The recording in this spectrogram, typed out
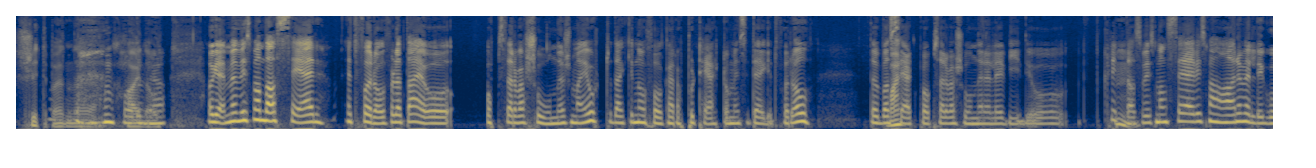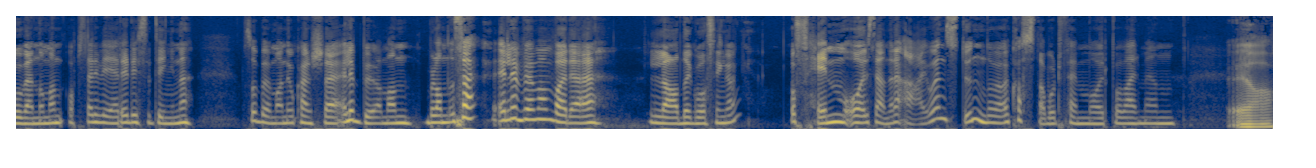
Slutte på en uh, high note. Ok, Men hvis man da ser et forhold, for dette er jo observasjoner som er gjort, det er ikke noe folk har rapportert om i sitt eget forhold. Det er basert på observasjoner eller videoklipp. Mm. Altså hvis man ser, hvis man har en veldig god venn og man observerer disse tingene, så bør man jo kanskje Eller bør man blande seg? Eller bør man bare la det gå sin gang? Og fem år senere er jo en stund. Du har kasta bort fem år på å være med en Ja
